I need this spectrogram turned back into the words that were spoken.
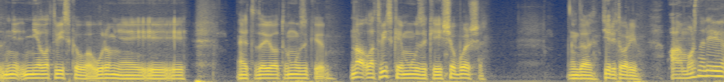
не латвийского уровня, и это дает музыке, на латвийской музыке еще больше да, территорию. А можно ли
